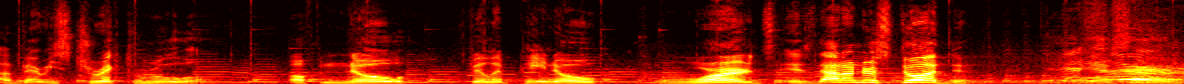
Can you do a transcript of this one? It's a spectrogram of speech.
a very strict rule of no Filipino words. Is that understood? Yes, sir.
